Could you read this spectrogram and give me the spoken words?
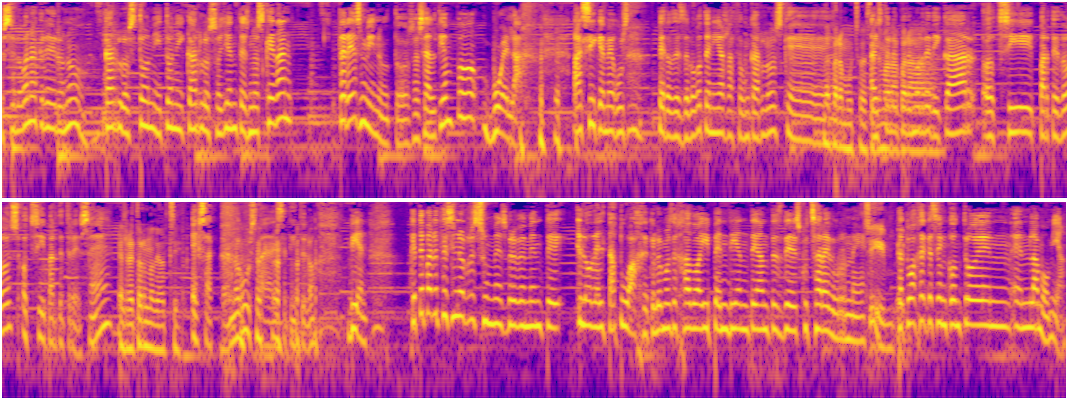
Pues se lo van a creer o no. Carlos, Tony, Tony, Carlos, oyentes, nos quedan tres minutos. O sea, el tiempo vuela. Así que me gusta. Pero desde luego tenías razón, Carlos, que Da para mucho este a esto le para- podemos dedicar Otsi parte 2, Otsi parte 3, ¿eh? El retorno de Ochi. Exacto, me gusta ese título. Bien, ¿qué te parece si nos resumes brevemente lo del tatuaje, que lo hemos dejado ahí pendiente antes de escuchar a Edurne? Sí, Tatuaje que se encontró en, en la momia.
